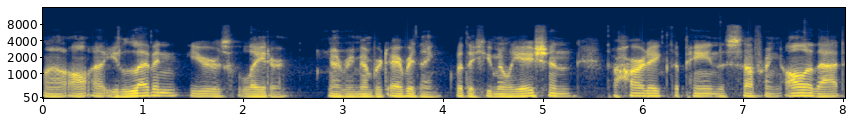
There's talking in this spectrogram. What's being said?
Uh, 11 years later, I remembered everything with the humiliation, the heartache, the pain, the suffering, all of that.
